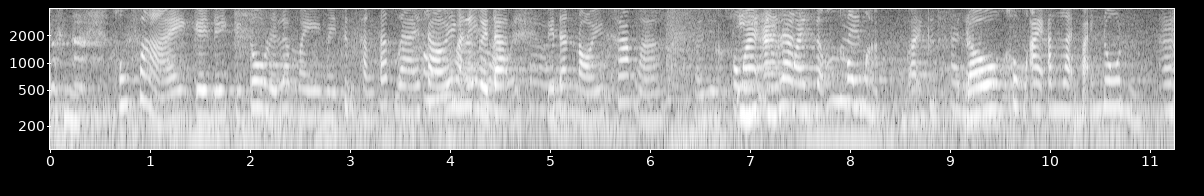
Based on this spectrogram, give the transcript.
Không phải cái đấy cái câu đấy là mày mày tự sáng tác ra hay sao ấy? người, người ta người ta nói khác mà. Không ý, ai ý là không ai dẫm không lên bãi cứt hai lần. Đâu không ai ăn lại bãi nôn. À.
